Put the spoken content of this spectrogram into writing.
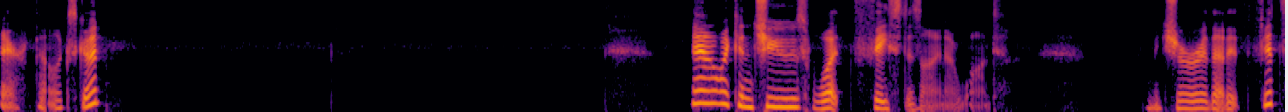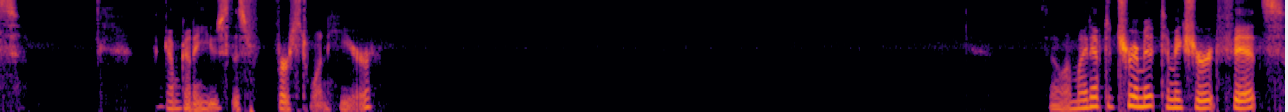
There, that looks good. Now I can choose what face design I want. Make sure that it fits. I think I'm going to use this first one here. So I might have to trim it to make sure it fits.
